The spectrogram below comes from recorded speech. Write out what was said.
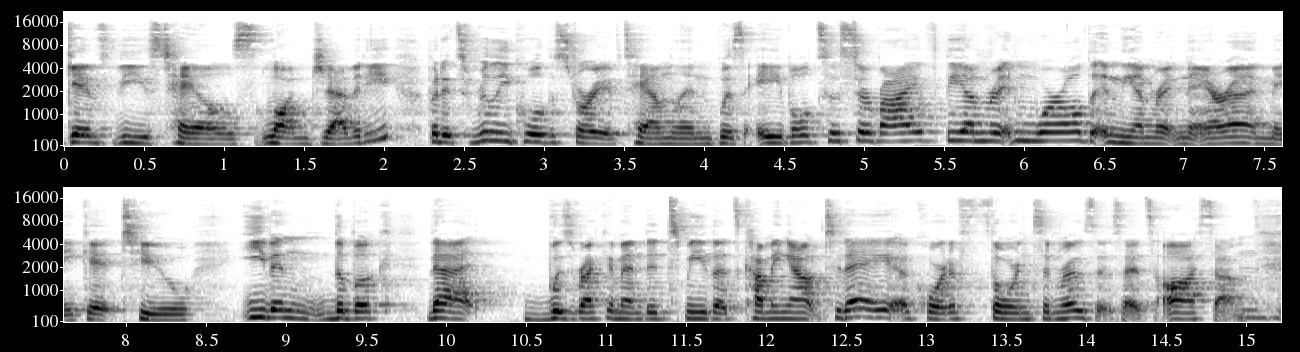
give these tales longevity, but it's really cool the story of Tamlin was able to survive the unwritten world in the unwritten era and make it to even the book that was recommended to me that's coming out today, A Court of Thorns and Roses. It's awesome. Mm-hmm.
